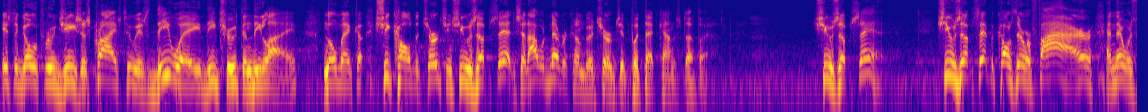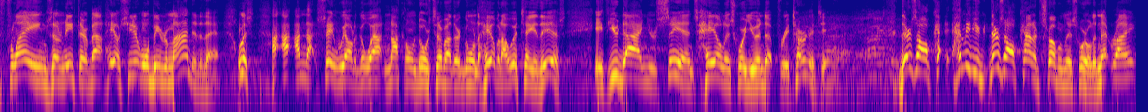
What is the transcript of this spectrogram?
is to go through Jesus Christ, who is the way, the truth, and the life. No man. Co- she called the church and she was upset and said, "I would never come to a church that put that kind of stuff out." She was upset. She was upset because there were fire and there was flames underneath there about hell. She didn't want to be reminded of that. Well, listen, I, am not saying we ought to go out and knock on doors, and tell everybody they're going to hell, but I will tell you this: if you die in your sins, hell is where you end up for eternity. There's all how many of you? There's all kind of trouble in this world, isn't that right?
